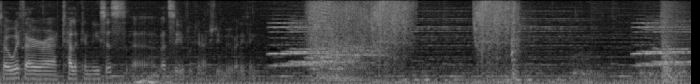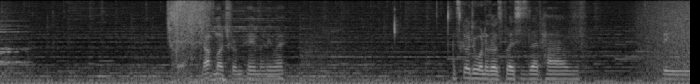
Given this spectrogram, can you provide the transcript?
So with our uh, telekinesis, uh, let's see if we can actually move anything. Okay, Not much from him anyway. Let's go to one of those places that have the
